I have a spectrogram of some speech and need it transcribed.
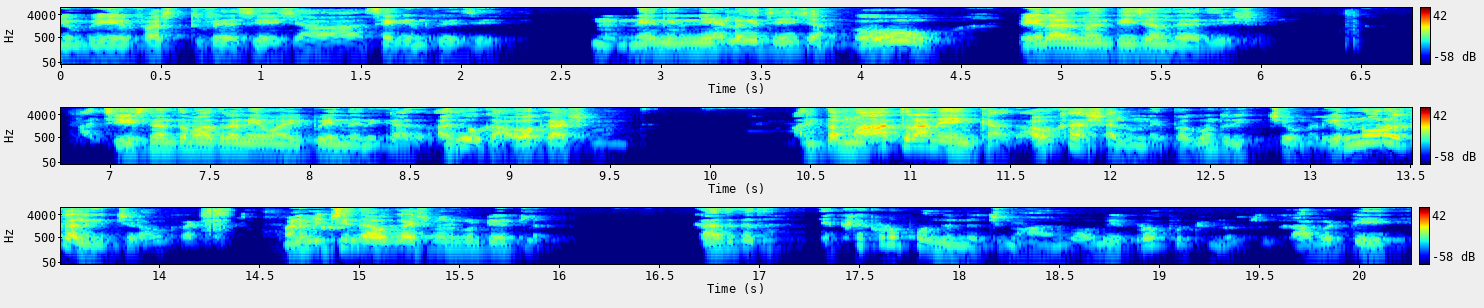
నువ్వు ఫస్ట్ ఫేజ్ చేసావా సెకండ్ ఫేజ్ నేను ఇన్నేళ్ళుగా చేశాను. ఓ! వేలాది మంది టీచర్లు తయారు చేశాను. ఆ చేసినంత మాత్రాన్ని ఏమో అయిపోయిందని కాదు. అది ఒక అవకాశం అంతే. అంత మాత్రాన్ని ఏం కాదు. అవకాశాలు ఉన్నాయి. భగవంతుడు ఇచ్చే ఉన్నాడు. ఎన్నో రకాలుగా ఇచ్చాడు అవకాశం మనం ఇచ్చింది అవకాశం అనుకుంటే ఎట్లా? కాదు కదా. ఎక్కడెక్కడో పొందిండొచ్చు మహానుభావులు ఎక్కడో పుట్టిండొచ్చు. కాబట్టి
